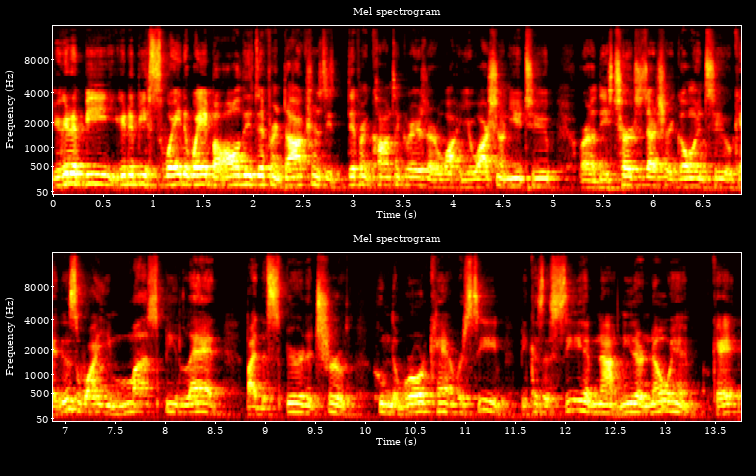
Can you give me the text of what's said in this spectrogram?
you're gonna be you're gonna be swayed away by all these different doctrines, these different content creators that are, you're watching on YouTube or these churches that you're going to. Okay, this is why you must be led by the Spirit of Truth, whom the world can't receive because they see Him not, neither know Him. Okay,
